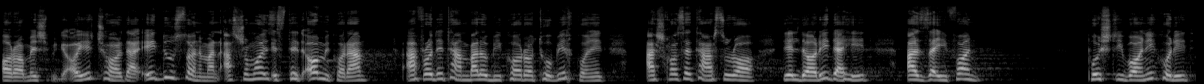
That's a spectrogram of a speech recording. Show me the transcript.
آرامش میگه. آیه 14 ای دوستان من از شما استدعا می‌کنم افراد تنبل و بیکار را توبیخ کنید اشخاص ترسو را دلداری دهید از ضعیفان پشتیبانی کنید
